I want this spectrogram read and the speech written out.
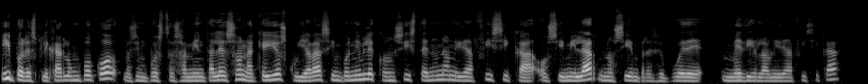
Y por explicarlo un poco, los impuestos ambientales son aquellos cuya base imponible consiste en una unidad física o similar, no siempre se puede medir la unidad física,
